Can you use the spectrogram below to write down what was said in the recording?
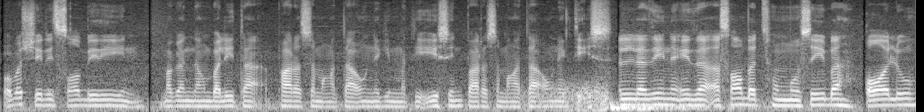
Wabashiris sabirin. Magandang balita para sa mga taong naging matiisin, para sa mga taong nagtiis. Alladhina idha asabathum musibah, qalu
